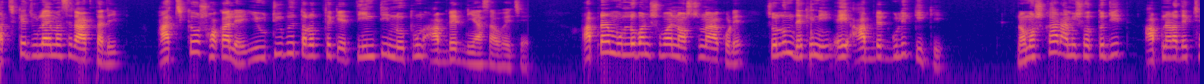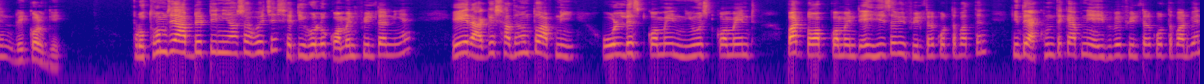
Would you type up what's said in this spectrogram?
আজকে জুলাই মাসের আট তারিখ, আজকেও সকালে ইউটিউবের তরফ থেকে তিনটি নতুন আপডেট নিয়ে আসা হয়েছে। আপনার মূল্যবান সময় নষ্ট না করে চলুন দেখে নিই এই আপডেটগুলি কী কী। নমস্কার, আমি সত্যজিৎ, আপনারা দেখছেন রিকল গিক প্রথম যে আপডেটটি নিয়ে আসা হয়েছে সেটি হলো কমেন্ট ফিল্টার নিয়ে। এর আগে সাধারণত আপনি ওল্ডেস্ট কমেন্ট, নিউয়েস্ট কমেন্ট বা টপ কমেন্ট এই হিসাবে ফিল্টার করতে পারতেন, কিন্তু এখন থেকে আপনি এইভাবে ফিল্টার করতে পারবেন।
